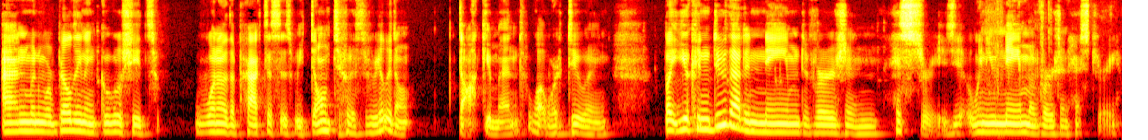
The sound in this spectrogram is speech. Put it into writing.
And when we're building in Google Sheets, one of the practices we don't do is really don't document what we're doing. But you can do that in named version histories when you name a version history.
